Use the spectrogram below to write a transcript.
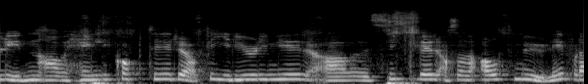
lyden av helikopter, av firehjulinger, av sykler. Altså alt mulig. For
